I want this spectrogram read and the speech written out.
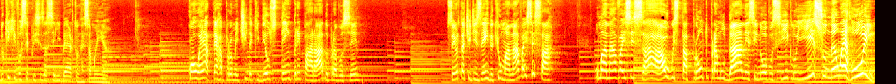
Do que, que você precisa ser liberto nessa manhã? Qual é a terra prometida que Deus tem preparado para você? O Senhor está te dizendo que o maná vai cessar. O maná vai cessar, algo está pronto para mudar nesse novo ciclo, e isso não é ruim.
